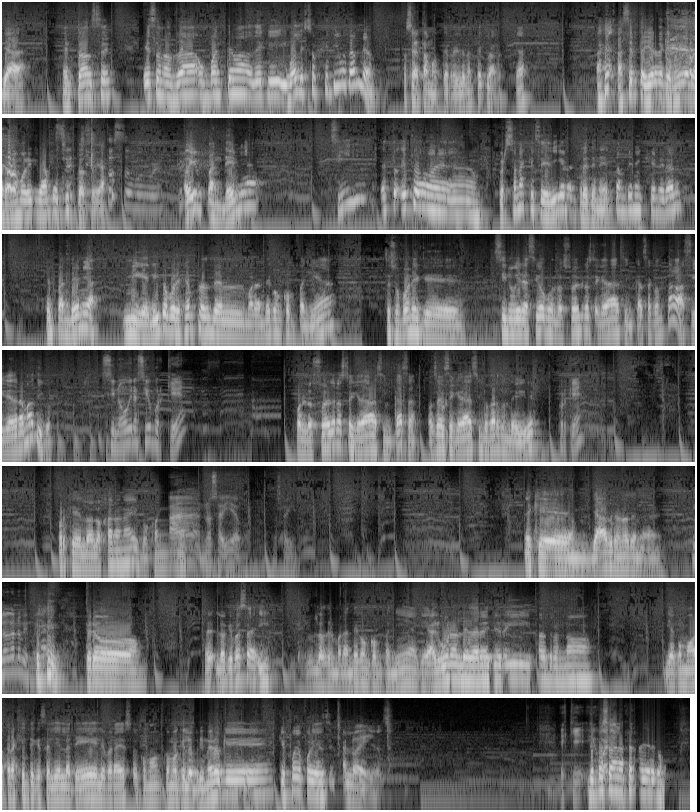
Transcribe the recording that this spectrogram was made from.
Ya. Entonces, eso nos da un buen tema de que igual es subjetivo también. O sea, estamos terriblemente claros, ¿ya? Hacer taller de comedia para no morir de hambre es chistoso, ya. Hoy en pandemia, sí, esto, esto eh, personas que se dedican a entretener también en general, en pandemia, Miguelito, por ejemplo, el del Morandé con compañía, se supone que si no hubiera sido por los suegros se quedaba sin casa contaba, así de dramático. Si no hubiera sido, ¿por qué? Por los suegros se quedaba sin casa, o sea, se quedaba sin lugar donde vivir, ¿Por qué? porque lo alojaron ahí, pues con... Ah, no sabía, po. No sabía. Es que mm, ya, pero no tenía. No, da lo mismo. ya. Pero eh, lo que pasa, y los del Morandé con compañía, que a algunos le dará Jerry, a otros no. Y a como otra gente que salía en la tele para eso, como, como que lo primero que, que fue fue desecharlo a ellos. Es que Después igual,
